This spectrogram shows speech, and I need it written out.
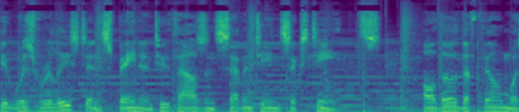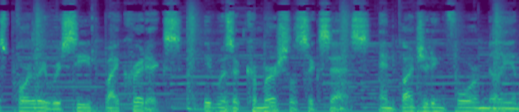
It was released in Spain in 2017-16. Although the film was poorly received by critics, it was a commercial success and budgeting $4 million.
